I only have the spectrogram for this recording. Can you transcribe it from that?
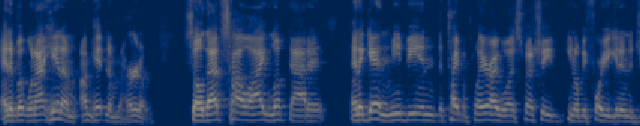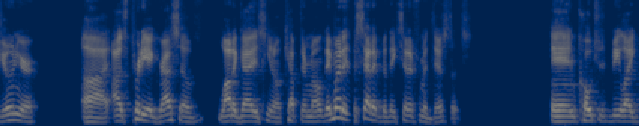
And but when I hit him, I'm hitting him hurt him. So that's how I looked at it. And again, me being the type of player I was, especially you know before you get into junior, uh, I was pretty aggressive. A lot of guys, you know, kept their mouth. They might have said it, but they said it from a distance and coaches be like,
